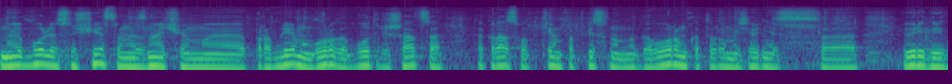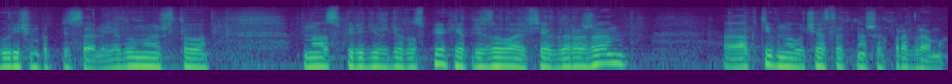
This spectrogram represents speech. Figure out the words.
наиболее существенные, значимые проблемы города будут решаться как раз вот тем подписанным договором, который мы сегодня с э, Юрием Григорьевичем подписали. Я думаю, что нас впереди ждет успех. Я призываю всех горожан активно участвовать в наших программах.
